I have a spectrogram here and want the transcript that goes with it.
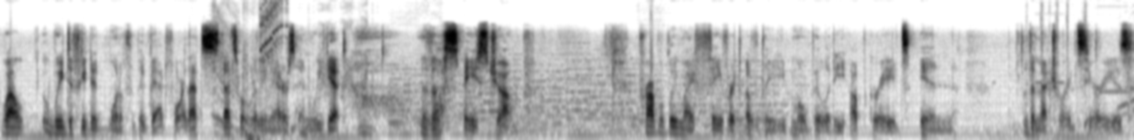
Well, we defeated one of the big bad four. That's that's what really matters, and we get the space jump. Probably my favorite of the mobility upgrades in the Metroid series.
